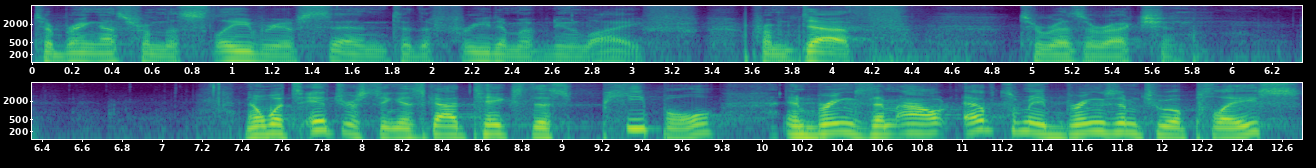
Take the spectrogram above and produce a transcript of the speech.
to bring us from the slavery of sin to the freedom of new life, from death to resurrection. Now, what's interesting is God takes this people and brings them out, ultimately brings them to a place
